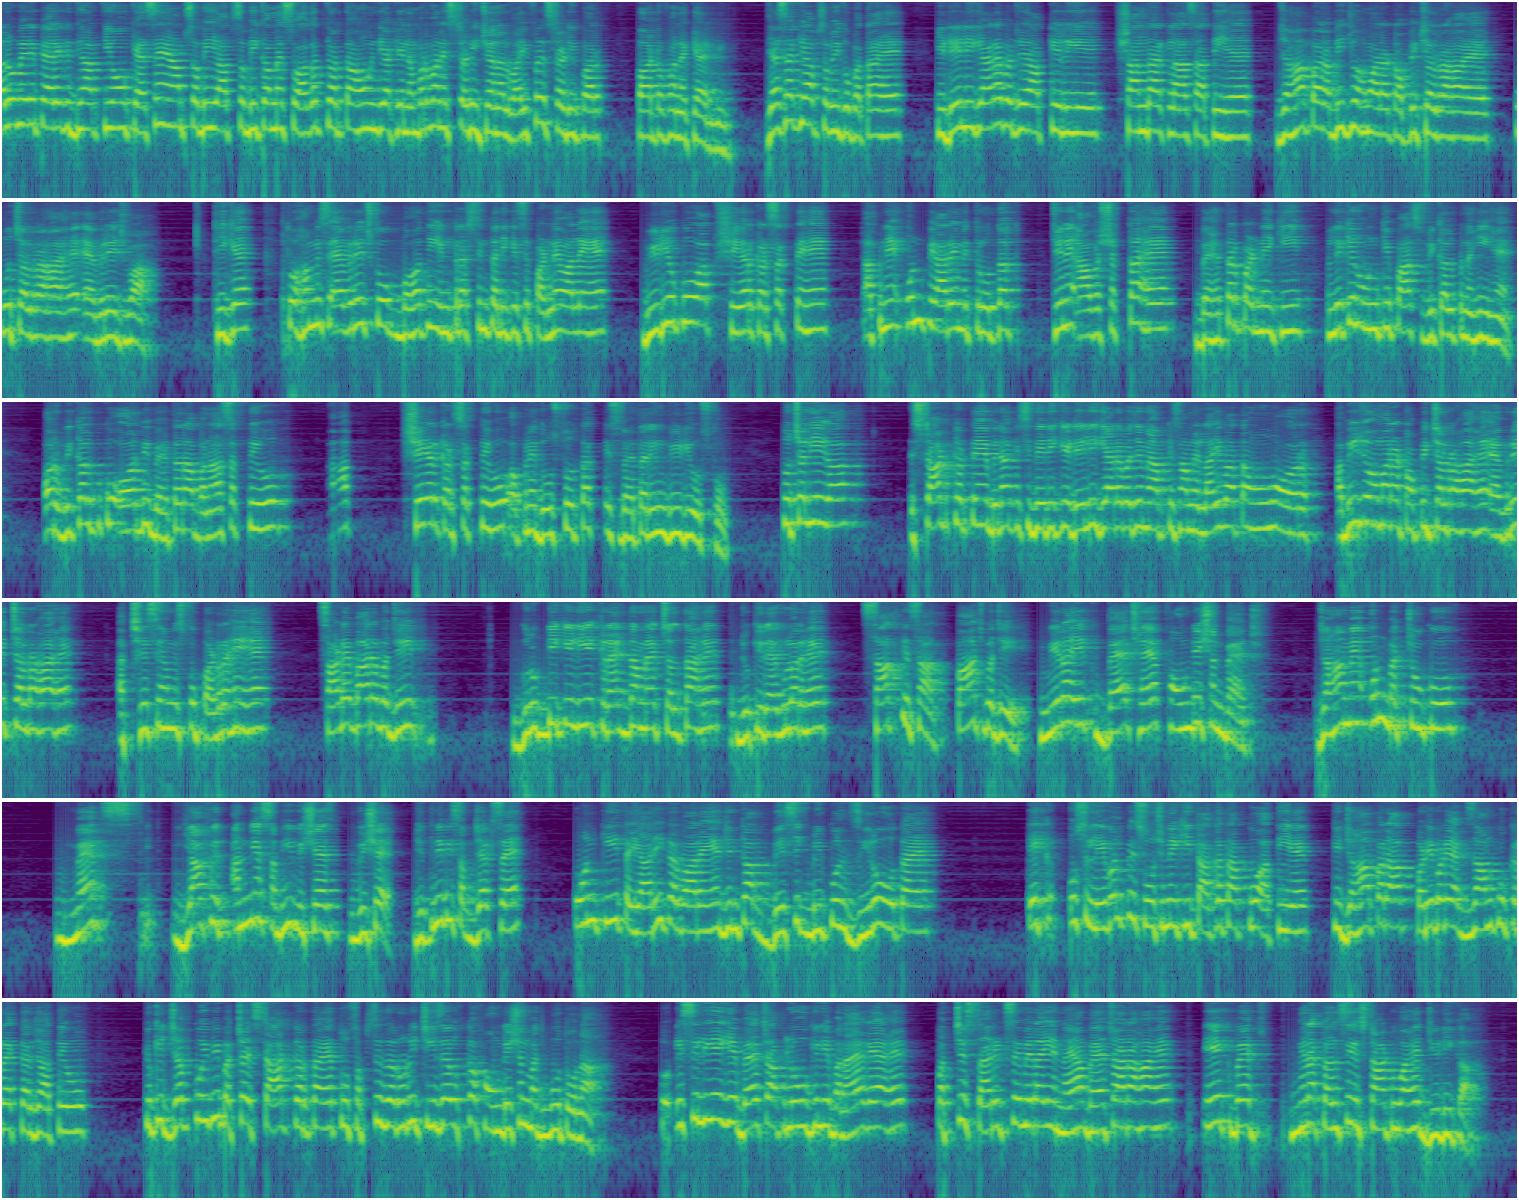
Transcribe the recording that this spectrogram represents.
Hello मेरे प्यारे विद्यार्थियों, कैसे हैं आप सभी? आप सभी का मैं स्वागत करता हूँ इंडिया के number one study channel WiFi study पर पार्ट ऑफ़ एन अकेडमी जैसा कि आप सभी को पता है कि डेली 11 बजे आपके लिए शानदार क्लास आती है, जहाँ पर अभी जो हमारा टॉपिक चल रहा है, वो चल रहा है एवरेज वाह ठीक है? तो हम इस एवरेज को बहुत ही इंटरेस्टिंग तरीके से पढ़ने वाले हैं। वीडियो को आप शेयर कर सकते हैं अपने उन प्यारे मित्रों तक, जिन्हें आवश्यकता है बेहतर पढ़ने की, लेकिन उनके पास विकल्प नहीं है। और विकल्प को और भी बेहतर आप बना सकते हो, आप शेयर कर सकते हो अपने दोस्तों तक इस बेहतरीन वीडियोस को। तो चलिएगा स्टार्ट करते हैं बिना किसी देरी के। डेली 11 बजे मैं आपके सामने लाइव आता हूँ और अभी जो हमारा टॉपिक चल रहा है एवरेज चल रहा है, अच्छे से हम इसको पढ़ रहे हैं। साढ़े बारह बजे ग्रुप डी के लिए क्रैक द मैच चलता है, जो कि रेगुलर है। साथ के साथ पाँच बजे मेरा एक बैच है फाउंडेशन बैच, जहाँ मैं उन बच्चों को मैथ्स या फिर अन्य सभी विषय विषय, जितने भी सब्जेक्ट्स हैं, उनकी तैयारी करवा रहे हैं, जिनका बेसिक बिल्कुल ज़ीरो होता है। एक उस लेवल पे सोचने की ताकत आपको आती है कि जहाँ पर आप बड़े बड़े एग्ज़ाम को क्रैक कर जाते हो, क्योंकि जब कोई भी बच्चा स्टार्ट करता है तो सबसे ज़रूरी चीज़ है उसका फाउंडेशन मज़बूत होना। तो इसलिए ये बैच आप लोगों के लिए बनाया गया है। 25 तारीख से मेरा ये नया बैच आ रहा है। एक बैच मेरा कल से स्टार्ट हुआ है जीडी का।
